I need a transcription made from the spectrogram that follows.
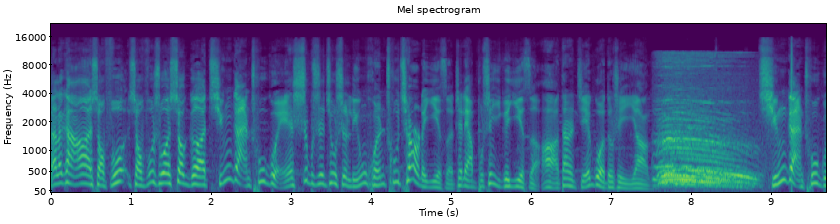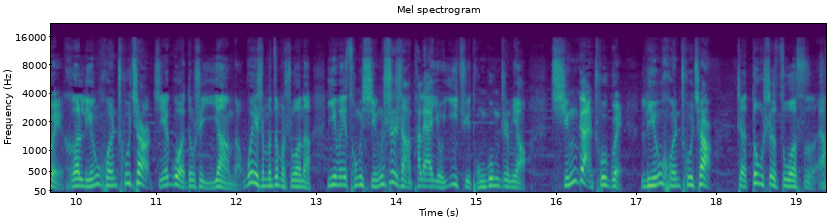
再来看啊，小福，小福说，笑哥，情感出轨是不是就是灵魂出窍的意思？这俩不是一个意思啊，但是结果都是一样的。情感出轨和灵魂出窍结果都是一样的。为什么这么说呢？因为从形式上，他俩有异曲同工之妙。情感出轨，灵魂出窍，这都是作死呀。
